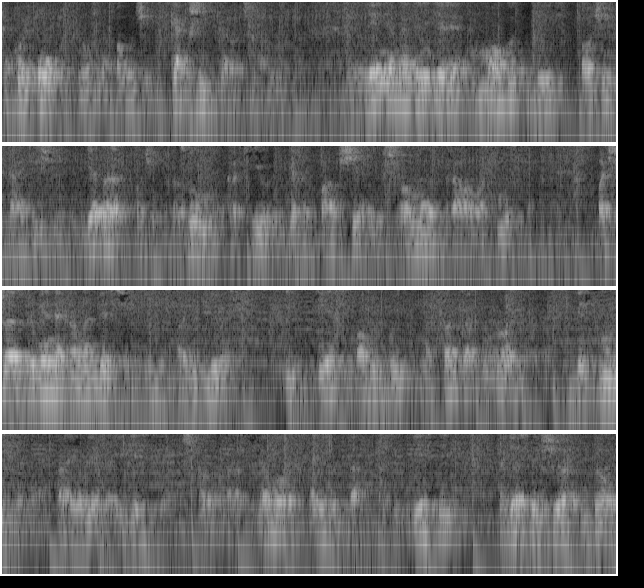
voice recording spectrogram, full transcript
какой опыт нужно получить, как жить, короче, нам нужно. Заявления на этой неделе могут быть очень хаотичными, где-то очень разумные, красивые, где-то вообще лишенные здравого смысла. Большое стремление к равновесию и справедливости. И здесь могут быть настолько уродливые, бессмысленные проявления и действия, что расхлебывать результат этих действий придется еще долго.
